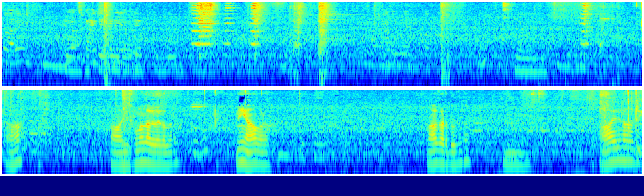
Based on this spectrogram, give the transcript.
ਸਾਰੇ ਇਹ ਸਕਾਈ ਸ਼ੇਡ ਹੀ ਹੁੰਦੇ ਹਾਂ ਹਾਂ ਇਹ ਸੋਹਣਾ ਲੱਗਦਾ ਕਲਰ ਨਹੀਂ ਆਹ ਵਾਲਾ। ਆਹ ਕਰ ਦੋ ਫਿਰ। ਹੂੰ। ਆਹ ਇਹਦੇ ਨਾਲ ਦੀ।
